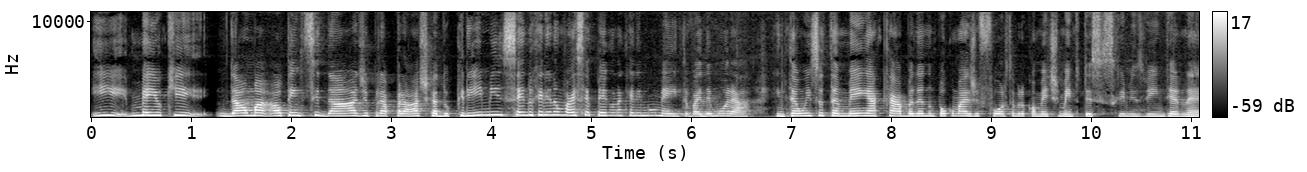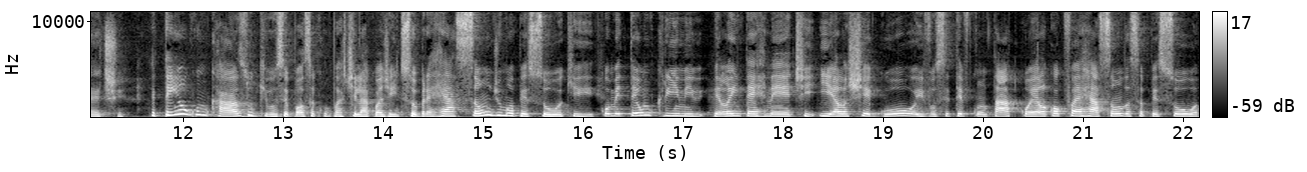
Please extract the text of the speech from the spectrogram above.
e meio que dá uma autenticidade para a prática do crime, sendo que ele não vai ser pego naquele momento, vai demorar. Então isso também acaba dando um pouco mais de força para o cometimento desses crimes via internet. Tem algum caso que você possa compartilhar com a gente sobre a reação de uma pessoa que cometeu um crime pela internet e ela chegou e você teve contato com ela? Qual foi a reação dessa pessoa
